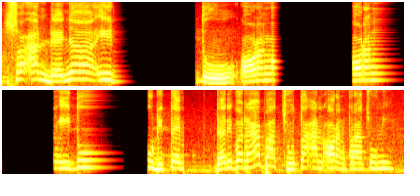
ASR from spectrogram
Seandainya itu orang-orang itu ditem daripada apa jutaan orang teracuni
